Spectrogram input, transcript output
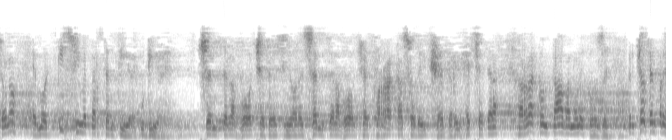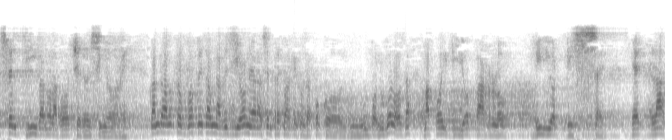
sono e moltissime per sentire, udire sente la voce del Signore, sente la voce, fracasso dei cedri, eccetera, raccontavano le cose, perciò sempre sentivano la voce del Signore. Quando altro profeta una visione era sempre qualche cosa poco, un po' nuvolosa, ma poi Dio parlò, Dio disse, il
